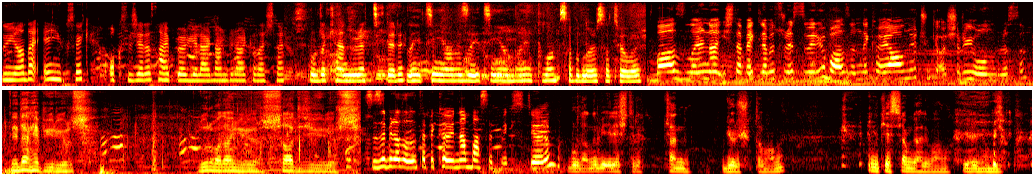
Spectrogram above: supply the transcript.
Dünyada en yüksek oksijene sahip bölgelerden biri arkadaşlar. Burada kendi ürettikleri zeytinyağı ve zeytinyağından yapılan sabunları satıyorlar. Bazılarına işte bekleme süresi veriyor, bazılarını da köye almıyor çünkü aşırı yoğun burası. Neden hep yürüyoruz? Durmadan yürüyoruz. Sadece yürüyoruz. Size biraz Adatepe köyünden bahsetmek istiyorum. Buradan da bir eleştiri. Kendim. Görüşüm tamamen. Bunu keseceğim galiba ama yayınlamayacağım.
